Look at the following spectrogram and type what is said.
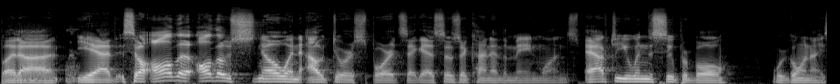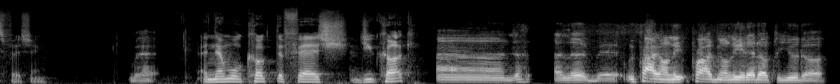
But uh, yeah, so all the all those snow and outdoor sports, I guess those are kind of the main ones. After you win the Super Bowl, we're going ice fishing, but and then we'll cook the fish. Do you cook? um just a little bit. We probably gonna leave, probably gonna leave that up to you though.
